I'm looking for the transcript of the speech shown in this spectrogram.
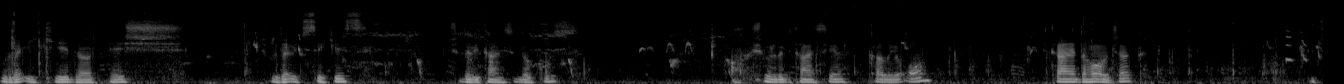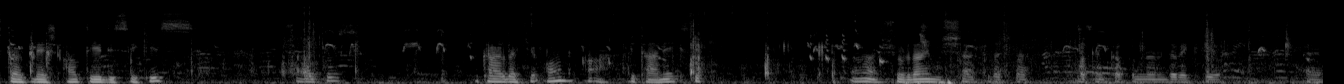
Şurada 2, 4, 5. Şurada 3, 8. Şurada bir tanesi 9. Ah, Şurada bir tanesi kalıyor 10. Bir tane daha olacak. 3, 4, 5, 6, 7, 8. Şu 9. Yukarıdaki 10. Aa, bir tane eksik. Aa, şuradaymış arkadaşlar. Bakın kapının önünde bekliyor. Evet.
